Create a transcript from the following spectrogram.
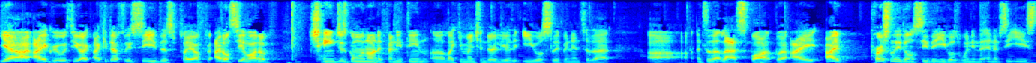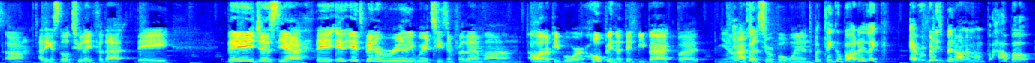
yeah, I, I agree with you. I, I could definitely see this playoff. I don't see a lot of changes going on. If anything, uh, like you mentioned earlier, the Eagles slipping into that uh, into that last spot, but I I personally don't see the Eagles winning the NFC East. Um, I think it's a little too late for that. They they just yeah they it, it's been a really weird season for them. Um, a lot of people were hoping that they'd be back, but you know Yeah, after the Super Bowl win, But think about it, like everybody's been on them. How about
